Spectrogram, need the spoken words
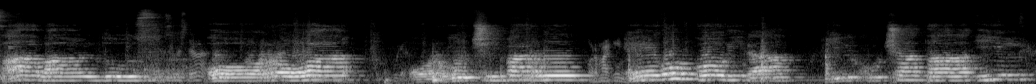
zabalduz Horroa hor gutxi barru egongo dira Hilkutsa ta hil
